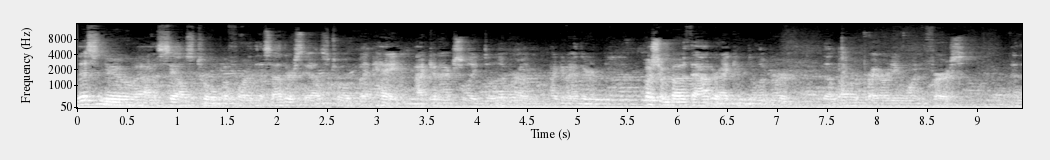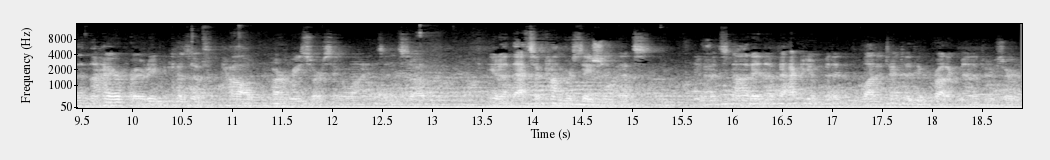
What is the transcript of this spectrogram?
this new uh, sales tool before this other sales tool, but hey, I can actually deliver them. I can either push them both out or I can deliver the lower priority one first and then the higher priority because of how our resourcing aligns. And so, you know, that's a conversation that's, it's not in a vacuum, but a lot of times I think product managers are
